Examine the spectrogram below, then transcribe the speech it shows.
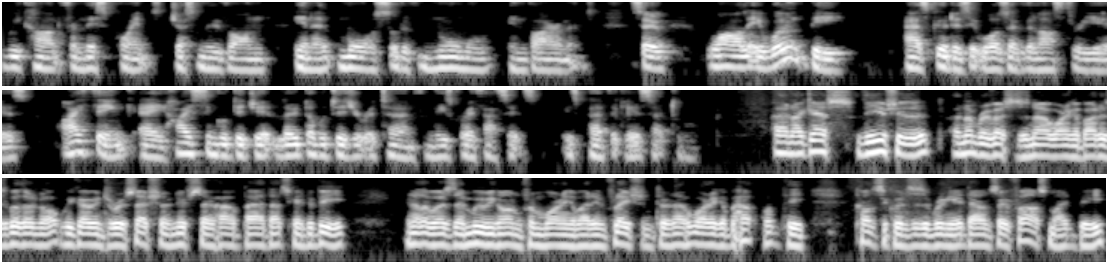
we can't from this point just move on in a more sort of normal environment. So while it won't be as good as it was over the last three years, I think a high single digit, low double digit return from these growth assets is perfectly acceptable. And I guess the issue that a number of investors are now worrying about is whether or not we go into recession, and if so, how bad that's going to be. In other words, they're moving on from worrying about inflation to now worrying about what the consequences of bringing it down so fast might be.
